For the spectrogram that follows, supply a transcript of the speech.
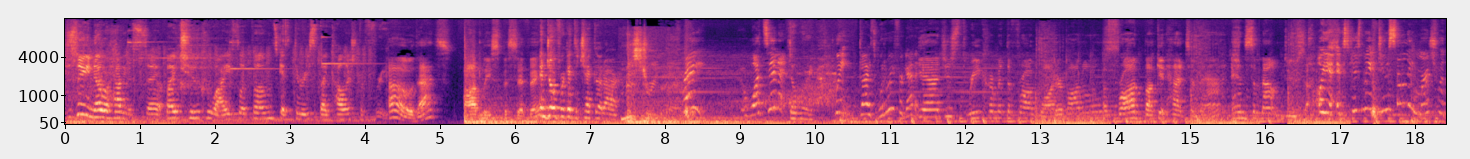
just so you know, we're having a sale. Buy two kawaii flip phones, get three spike collars for free. Oh, that's oddly specific. And don't forget to check out our. Mystery bag. Great. What's in it? Don't worry about it. Wait, guys, what are we forgetting? Yeah, just three Kermit the Frog water bottles, a frog bucket hat to match, and some Mountain Dew size. Oh yeah, excuse me, do you sell any merch with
